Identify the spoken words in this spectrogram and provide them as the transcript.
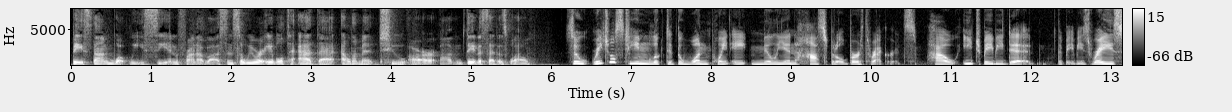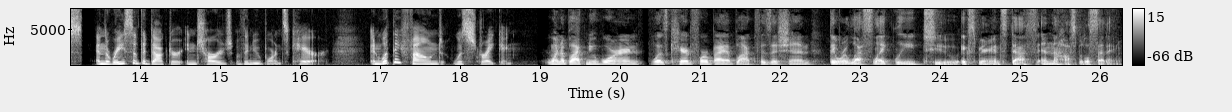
based on what we see in front of us. And so we were able to add that element to our um, data set as well. So, Rachel's team looked at the 1.8 million hospital birth records, how each baby did, the baby's race, and the race of the doctor in charge of the newborn's care. And what they found was striking. When a black newborn was cared for by a black physician, they were less likely to experience death in the hospital setting.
